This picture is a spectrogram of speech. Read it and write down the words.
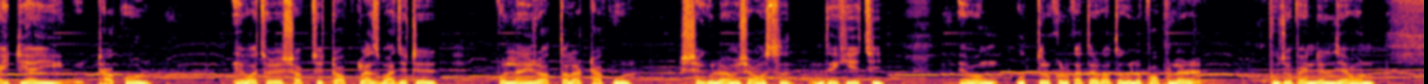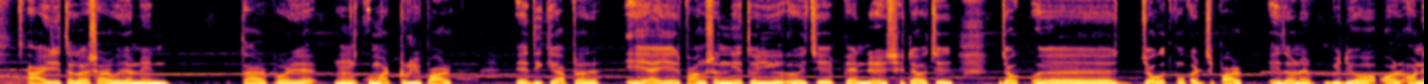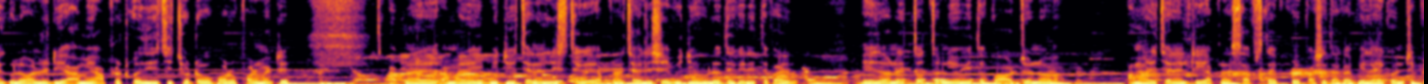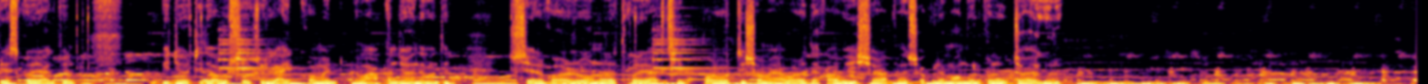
আইটিআই ঠাকুর, এবছরের সবচেয়ে টপ ক্লাস বাজেটের কল্যাণী রথতলার ঠাকুর, সেগুলো আমি সমস্ত দেখিয়েছি এবং উত্তর কলকাতার কতগুলো পপুলার পুজো প্যান্ডেল যেমন আইরিতলা সার্বজনীন, তারপরে কুমারটুলি পার্ক, এদিকে আপনার এআই এর ফাংশন নিয়ে তৈরি হয়েছে প্যান সেটা হচ্ছে জগৎ মুখার্জি পার্ক। এই ধরনের ভিডিও অনেকগুলো অলরেডি আমি আপলোড করে দিয়েছি ছোট বড় ফরম্যাটে আপনার, আমার এই ভিডিও চ্যানেল লিস্ট থেকে আপনারা চাইলে সেই ভিডিওগুলো দেখে নিতে পারেন। এই ধরনের তথ্য নিয়মিত পাওয়ার জন্য আমার এই চ্যানেলটি আপনারা সাবস্ক্রাইব করে পাশে থাকা বেল আইকনটি প্রেস করে রাখবেন। ভিডিওটিতে অবশ্যই একটি লাইক কমেন্ট এবং আপনজনদের মধ্যে শেয়ার করারও অনুরোধ করে রাখছি। পরবর্তী সময় আবারও দেখা হবে। ঈশ্বর আপনাদের সকলে মঙ্গল করুক। জয় গুরু।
